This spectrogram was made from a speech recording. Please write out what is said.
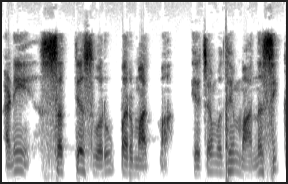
आणि सत्य स्वरूप परमात्मा याच्यामध्ये मानसिक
